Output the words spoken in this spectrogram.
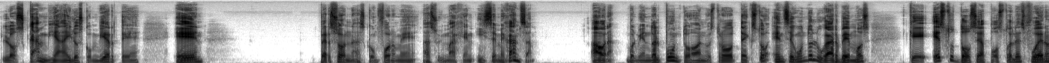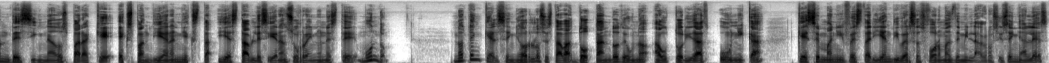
los cambia y los convierte en personas conforme a su imagen y semejanza. Ahora, volviendo al punto, a nuestro texto, en segundo lugar vemos que estos doce apóstoles fueron designados para que expandieran y, establecieran su reino en este mundo. Noten que el Señor los estaba dotando de una autoridad única que se manifestaría en diversas formas de milagros y señales,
